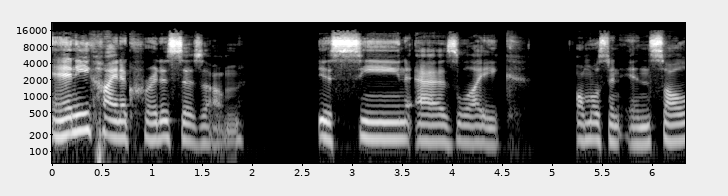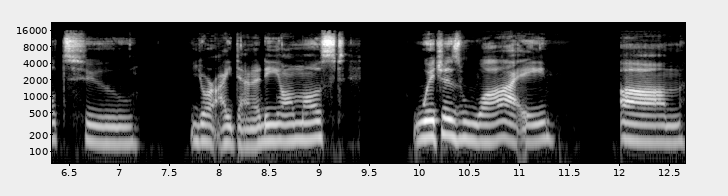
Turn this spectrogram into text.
any kind of criticism is seen as like almost an insult to your identity almost which is why um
